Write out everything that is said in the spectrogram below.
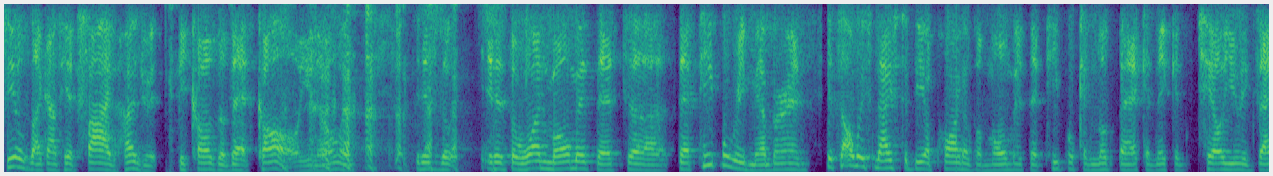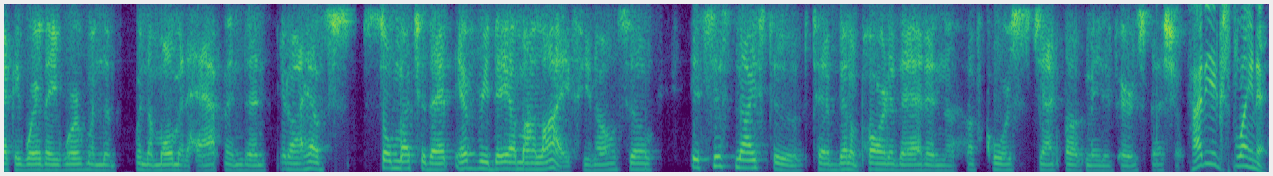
feels like I've hit 500 because of that call. You know, and it is the it is the one moment that uh, that people remember, and it's always nice to be a part of a moment that people can look back and they can tell you exactly where they were when the when the moment happened. And you know, I have so much of that every day of my life. You know, so it's just nice to to have been a part of that, and uh, of course, Jack Buck made it very special. How do you explain it?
